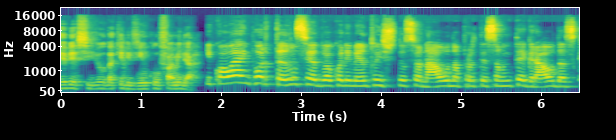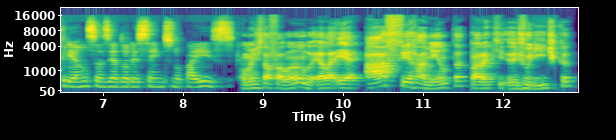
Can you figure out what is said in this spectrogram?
irreversível daquele vínculo familiar. E qual é a importância do acolhimento institucional na proteção integral das crianças e adolescentes no país? Como a gente está falando, ela é a ferramenta para que, eh, jurídica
